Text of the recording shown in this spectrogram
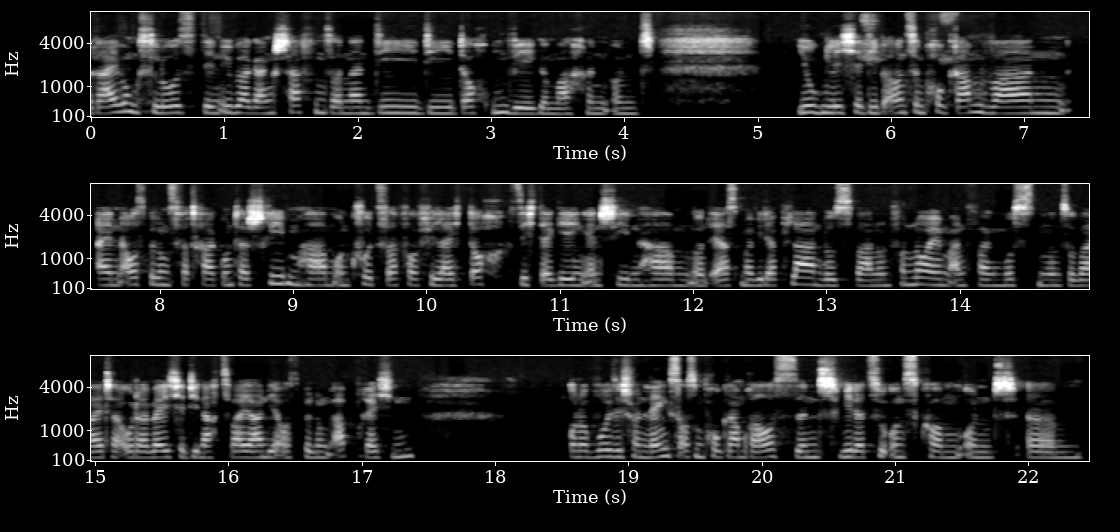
reibungslos den Übergang schaffen, sondern die, die doch Umwege machen und Jugendliche, die bei uns im Programm waren, einen Ausbildungsvertrag unterschrieben haben und kurz davor vielleicht doch sich dagegen entschieden haben und erstmal wieder planlos waren und von neuem anfangen mussten und so weiter. Oder welche, die nach zwei Jahren die Ausbildung abbrechen und obwohl sie schon längst aus dem Programm raus sind, wieder zu uns kommen und ähm,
